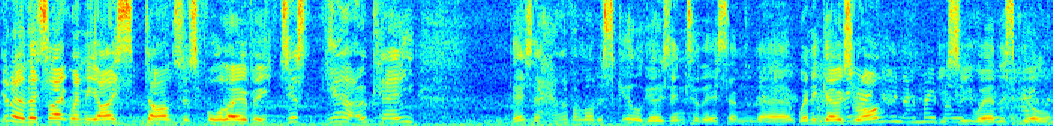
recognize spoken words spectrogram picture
you know, that's like when the ice dancers fall over. Just, yeah, okay. There's a hell of a lot of skill goes into this, and uh, when it goes wrong, you see where the skill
